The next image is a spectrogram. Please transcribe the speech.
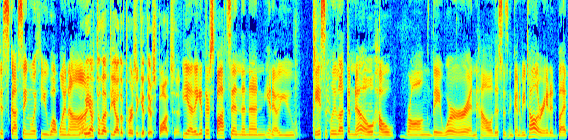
discussing with you what went on. We have to let the other person get their spots in. yeah, they get their spots in, and then you know you basically let them know how wrong they were and how this isn't going to be tolerated. But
